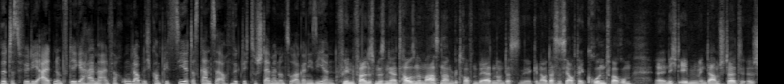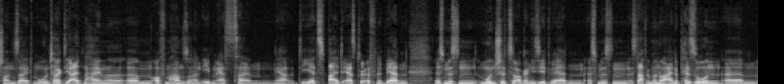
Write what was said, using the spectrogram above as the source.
wird es für die Alten- und Pflegeheime einfach unglaublich kompliziert, das Ganze auch wirklich zu stemmen und zu organisieren. Auf jeden Fall, es müssen ja tausende Maßnahmen getroffen werden und das, genau das ist ja auch der Grund, warum äh, nicht eben in Darmstadt äh, schon seit Montag die Altenheime ähm, offen haben, sondern eben erst, ähm, ja, die jetzt bald erst geöffnet werden. Es müssen Mundschütze organisiert werden, es müssen, es darf immer nur eine Person ähm,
